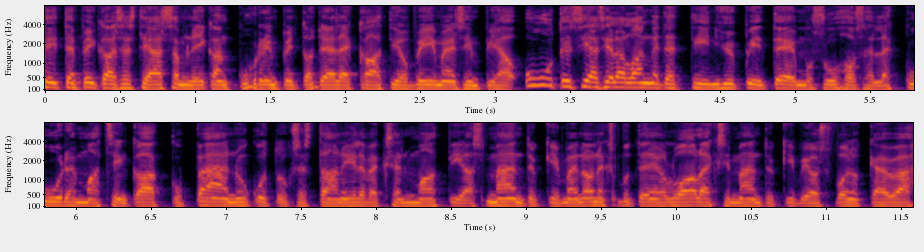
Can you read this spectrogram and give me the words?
Sitten pikaisesti SM Liikan kurinpito-delegaation viimeisimpiä uutisia. Siellä langetettiin Jypin Teemu Suhoselle kuuden matsin kakku päänukutuksestaan Ilveksen Matias Mäntykiven. Onneksi muuten ei ollut Aleksi Mäntykivi, olisi voinut käydä,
